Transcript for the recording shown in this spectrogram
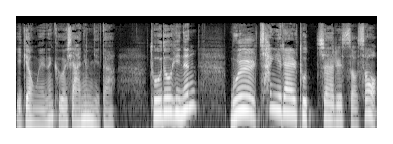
이 경우에는 그것이 아닙니다. 도도히는 물 창이랄 도자를 써서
